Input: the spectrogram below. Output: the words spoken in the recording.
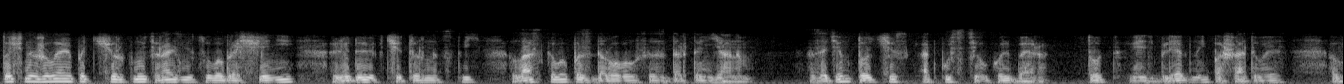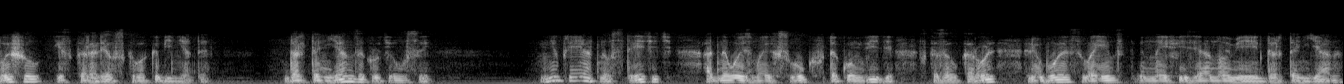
Точно желая подчеркнуть разницу в обращении, Людовик XIV ласково поздоровался с Д'Артаньяном. Затем тотчас отпустил Кольбера. Тот, весь бледный, пошатываясь, вышел из королевского кабинета. Д'Артаньян закрутил усы. «Мне приятно встретить одного из моих слуг в таком виде», — сказал король, любуясь воинственной физиономией Д'Артаньяна,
